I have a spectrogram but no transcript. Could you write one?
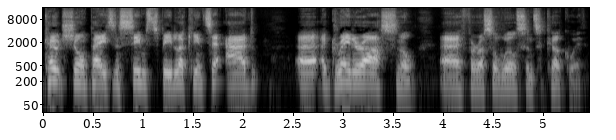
Coach Sean Payton seems to be looking to add uh, a greater arsenal uh, for Russell Wilson to cook with.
